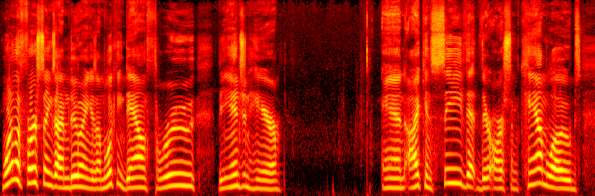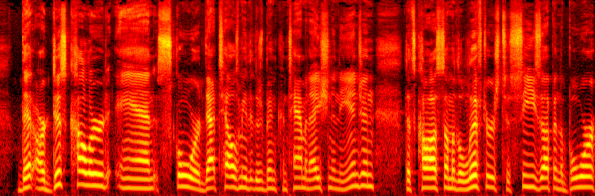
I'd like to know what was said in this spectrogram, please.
One of the first things I'm doing is I'm looking down through the engine here and I can see that there are some cam lobes that are discolored and scored. That tells me that there's been contamination in the engine that's caused some of the lifters to seize up in the bore.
